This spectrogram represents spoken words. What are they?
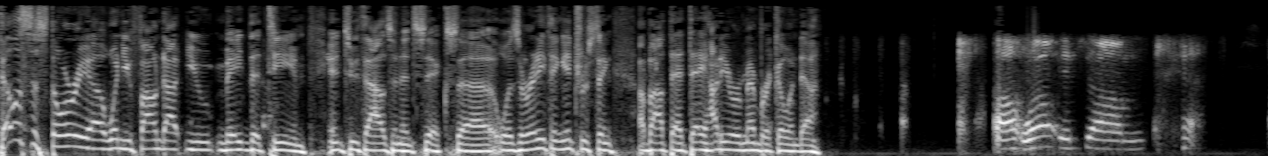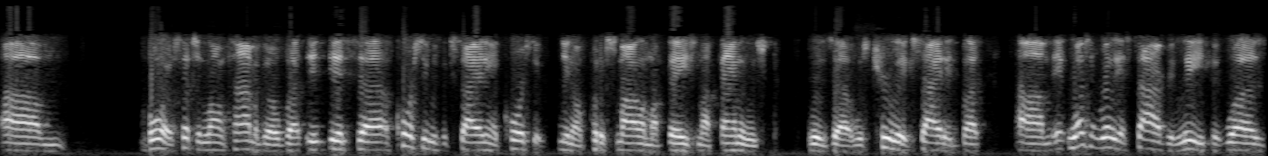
Tell us the story uh, when you found out you made the team in 2006. Uh, was there anything interesting about that day? How do you remember it going down? Uh, well, it's um, um, boy, such a long time ago. But it, it's uh, of course it was exciting. Of course it you know put a smile on my face. My family was was uh, was truly excited. But um, it wasn't really a sigh of relief. It was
